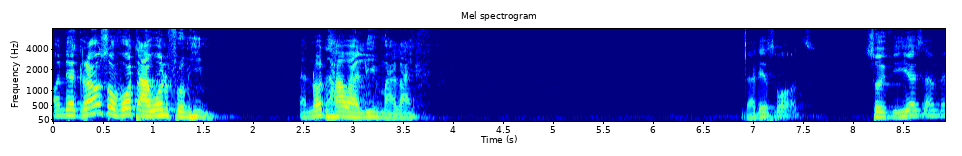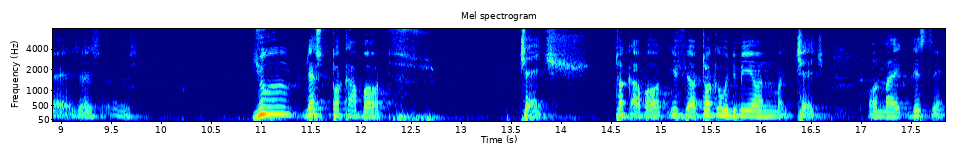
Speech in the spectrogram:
on the grounds of what I want from Him and not how I live my life. That is what. So if you hear something, eh, eh, eh, you let's talk about church. Talk about if you are talking with me on my church, on my this thing,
